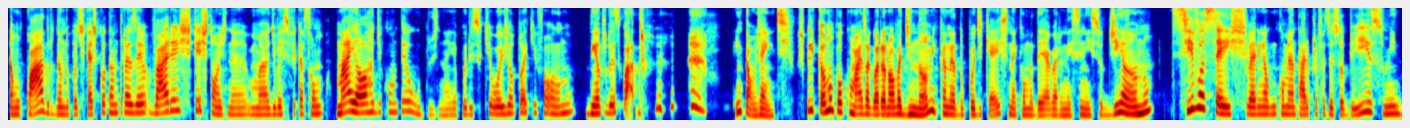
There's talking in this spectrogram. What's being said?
é um quadro dentro do podcast que eu tento trazer várias questões, né? Uma diversificação maior de conteúdos, né? E é por isso que hoje eu tô aqui falando dentro desse quadro. Então, gente, explicando um pouco mais agora a nova dinâmica, né, do podcast, né, que eu mudei agora nesse início de ano. Se vocês tiverem algum comentário para fazer sobre isso, me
